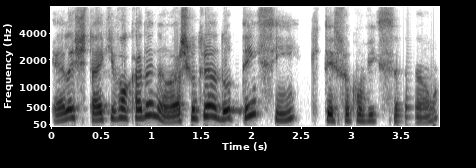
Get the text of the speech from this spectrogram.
ela está equivocada, não. Eu acho que o treinador tem sim que ter sua convicção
